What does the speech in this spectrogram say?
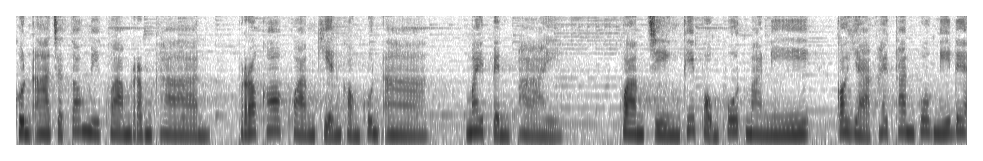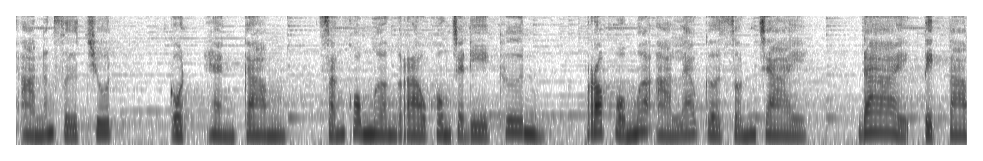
คุณอาจะต้องมีความรำคาญ เพราะข้อความเขียนของคุณอาไม่เป็นภัย ความจริงที่ผมพูดมานี้ ก็อยากให้ท่านพวกนี้ได้อ่านหนังสือชุด กฎแห่งกรรม สังคมเมืองเราคงจะดีขึ้น เพราะผมเมื่ออ่านแล้วเกิดสนใจ ได้ติดตาม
